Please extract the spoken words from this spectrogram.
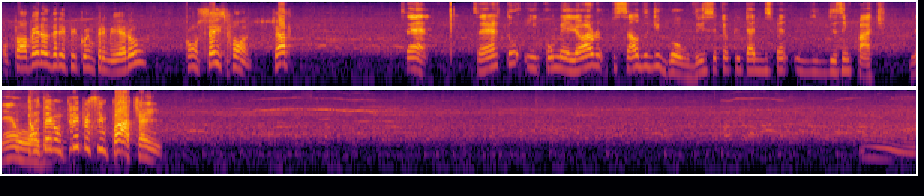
O Palmeiras ele ficou em primeiro com seis pontos, certo? Certo. Certo? E com melhor saldo de gols. Isso que é o critério de desempate. Né, Então teve um tríplice empate aí. Hum.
